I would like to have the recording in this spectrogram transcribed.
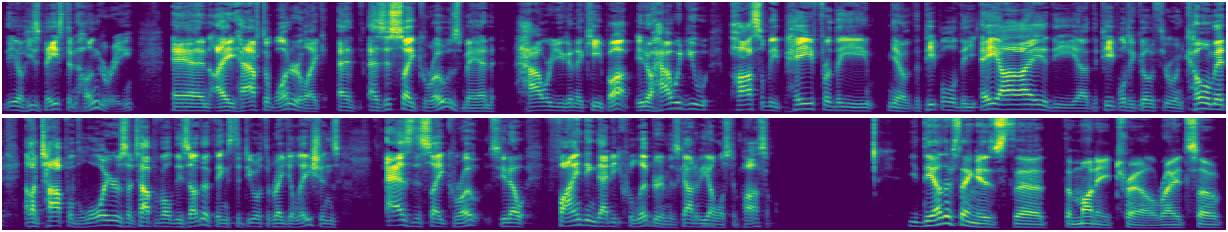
you know, he's based in Hungary, and I have to wonder, like, as, this site grows, man, how are you going to keep up? You know, how would you possibly pay for the you know the people, the AI, the uh, the people to go through and comb it, on top of lawyers, on top of all these other things to deal with the regulations as the site grows? You know, finding that equilibrium has got to be almost impossible. The other thing is the the money trail, right? So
